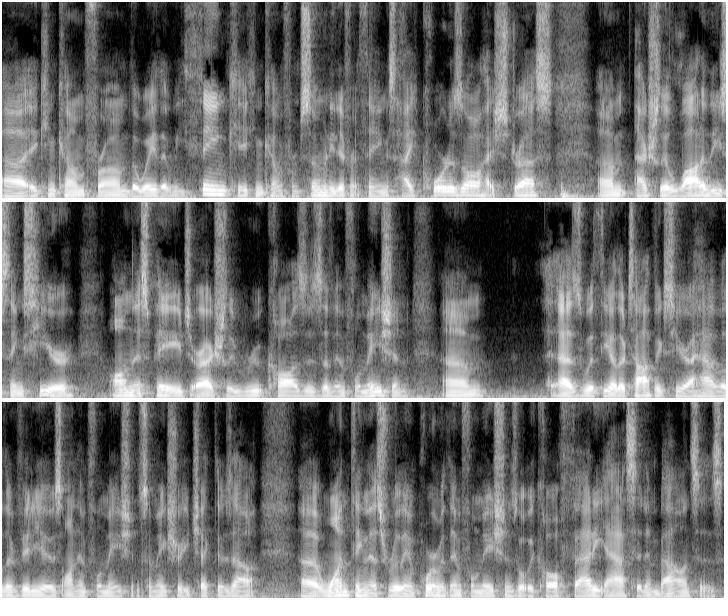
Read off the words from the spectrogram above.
uh, it can come from the way that we think. It can come from so many different things high cortisol, high stress. Um, actually, a lot of these things here on this page are actually root causes of inflammation. Um, as with the other topics here, I have other videos on inflammation, so make sure you check those out. Uh, one thing that's really important with inflammation is what we call fatty acid imbalances.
